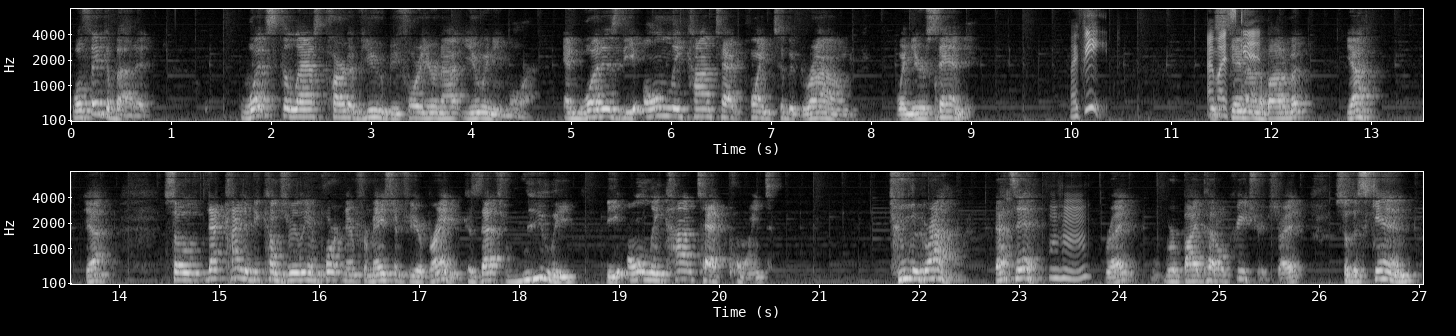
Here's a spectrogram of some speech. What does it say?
Well, think about it. What's the last part of you before you're not you anymore? And what is the only contact point to the ground when you're standing? My feet. And my skin, on the bottom of yeah yeah so that kind of becomes really important information for your brain because that's really the only contact point to the ground that's it Mm-hmm. right we're bipedal creatures right so the skin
